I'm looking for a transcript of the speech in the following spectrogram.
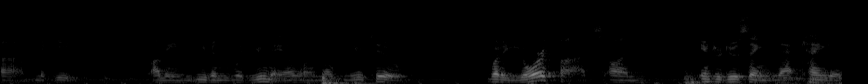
um, McGee. I mean, even with you, Nate, I want to know from you too. What are your thoughts on introducing that kind of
